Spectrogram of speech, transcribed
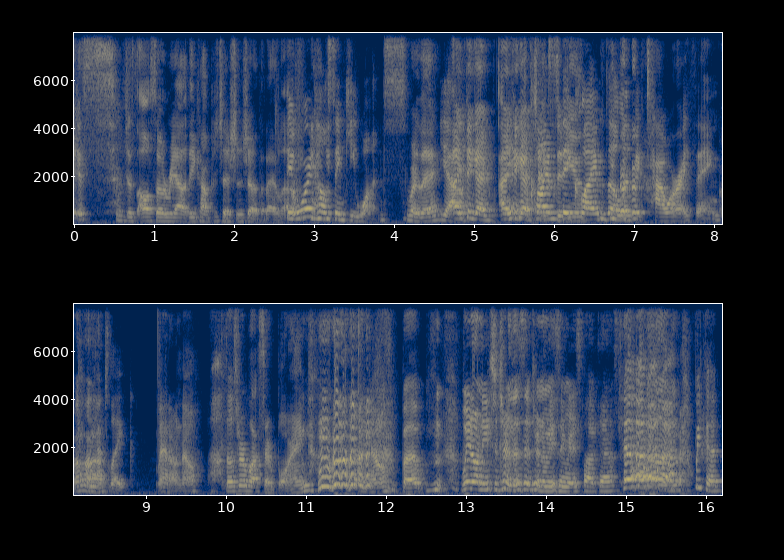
Race, which is also a reality competition show that I love. They were in Helsinki once. Were they? Yeah. I think I've I think they I've climbed, texted They you. climbed the Olympic Tower, I think. Uh-huh. We had to like, I don't know. Those roadblocks are boring. I know. but we don't need to turn this into an Amazing Race podcast. Um, we could.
